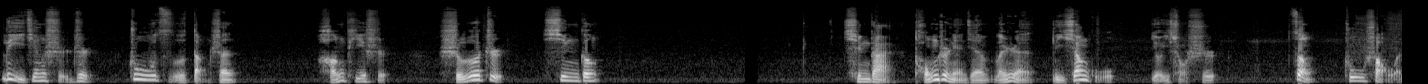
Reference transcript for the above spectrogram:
历经史志，诸子等身。横批是“舌质心耕”。清代同治年间，文人李香谷有一首诗，赠朱绍文：“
